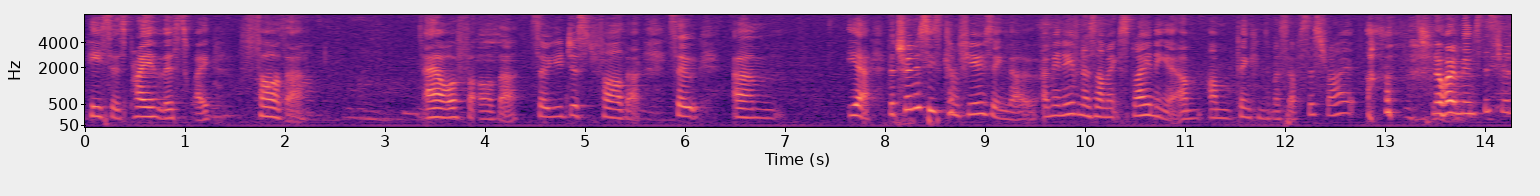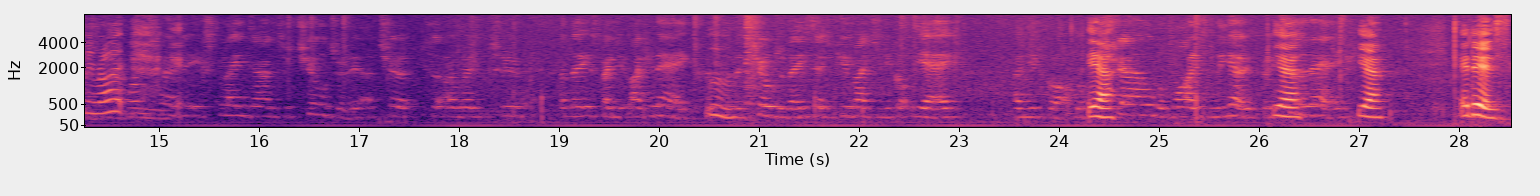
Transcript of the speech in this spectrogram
He says, pray in this way Father, our Father. So, you just Father. So, um, yeah, the Trinity's confusing though. I mean, even as I'm explaining it, I'm, I'm thinking to myself, is this right? Do you know what I mean? Is this really right? I once heard it explained down to children at a church that I went to, and they explained it like an egg. Mm. For the children, they said, if you imagine you've got the egg, and you've got the Yeah. shell, the white, and the yolk, but it's Yeah. still an egg. Yeah, it is.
